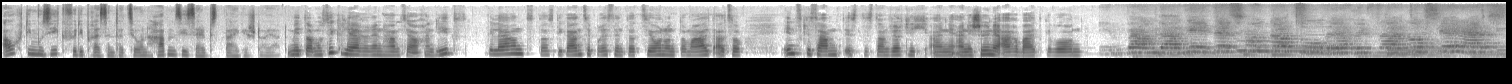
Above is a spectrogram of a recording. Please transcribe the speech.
Auch die Musik für die Präsentation haben sie selbst beigesteuert. Mit der Musiklehrerin haben sie auch ein Lied gelernt, dass die ganze Präsentation untermalt. Also insgesamt ist es dann wirklich eine, eine schöne Arbeit geworden. Im Baum, da geht es munter zu, wer hüpft da durchs Geäst.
